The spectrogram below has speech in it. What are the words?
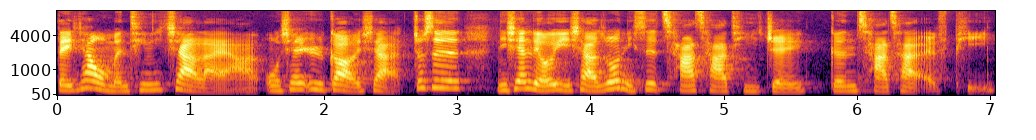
等一下我们听下来啊，我先预告一下，就是你先留意一下，如果你是叉叉 TJ 跟叉叉 FP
